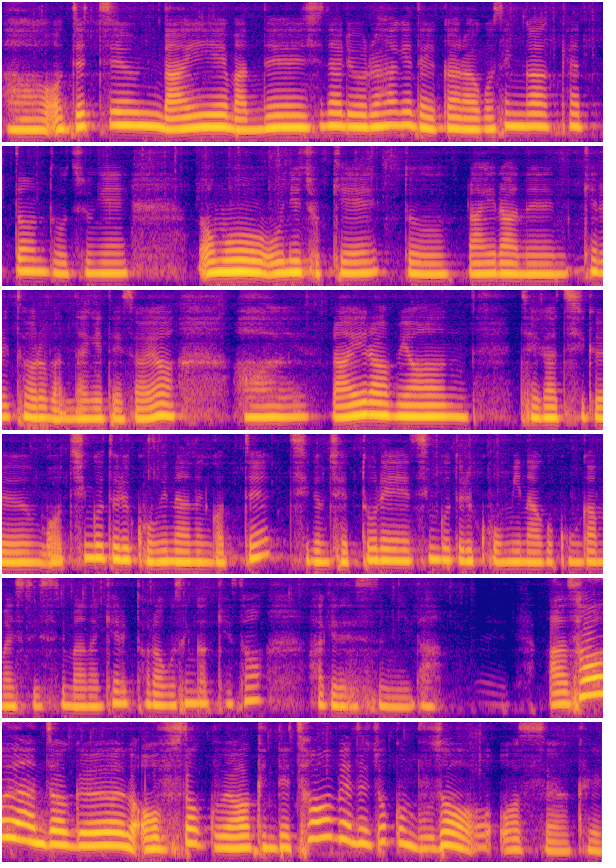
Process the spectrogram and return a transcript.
아, 언제쯤 나이에 맞는 시나리오를 하게 될까라고 생각했던 도중에 너무 운이 좋게 또 라이라는 캐릭터를 만나게 돼서요. 아, 라이라면 제가 지금 뭐 친구들이 고민하는 것들, 지금 제 또래의 친구들이 고민하고 공감할 수 있을 만한 캐릭터라고 생각해서 하게 됐습니다. 아, 서운한 적은 없었고요. 근데 처음에는 조금 무서웠어요. 그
